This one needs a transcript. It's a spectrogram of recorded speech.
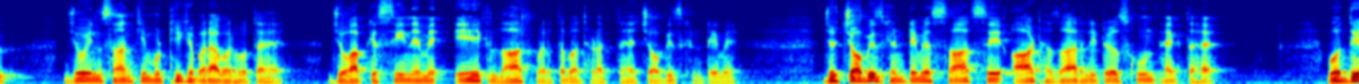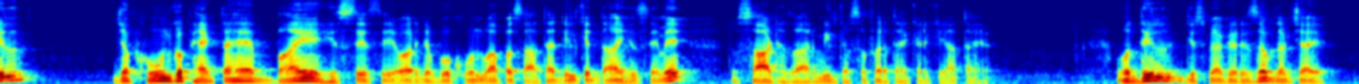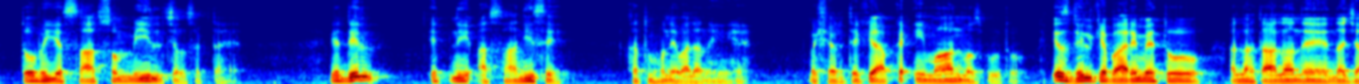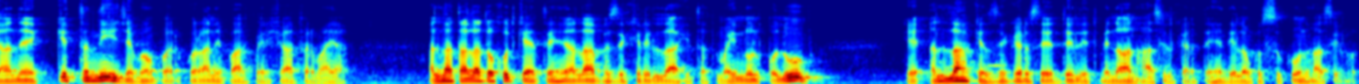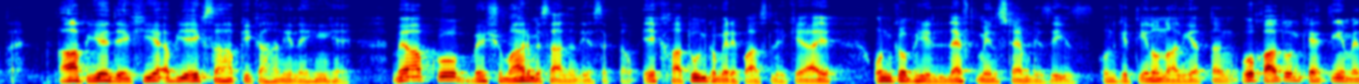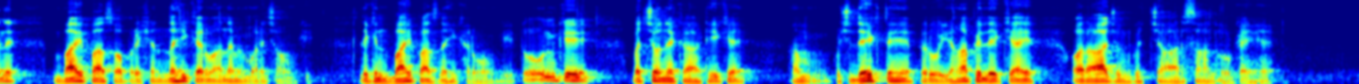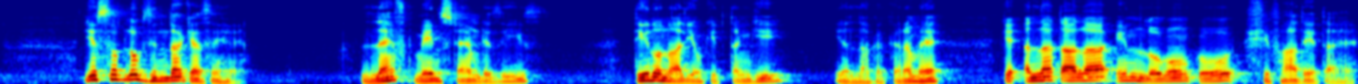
جو انسان کی مٹھی کے برابر ہوتا ہے، جو آپ کے سینے میں ایک لاکھ مرتبہ دھڑکتا ہے چوبیس گھنٹے میں، جو چوبیس گھنٹے میں سات سے آٹھ ہزار لیٹرز خون پھینکتا ہے۔ وہ دل جب خون کو پھینکتا ہے بائیں حصے سے، اور جب وہ خون واپس آتا ہے دل کے دائیں حصے میں، تو ساٹھ ہزار میل کا سفر طے کر کے آتا ہے۔ وہ دل جس میں اگر ریزرو لگ جائے تو بھی یہ سات سو میل چل سکتا ہے۔ یہ دل اتنی آسانی سے ختم ہونے والا نہیں ہے۔ بشرطے کہ آپ کا ایمان مضبوط ہو۔ اس دل کے بارے میں تو اللہ تعالیٰ نے نہ جانے کتنی جگہوں پر قرآن پاک میں ارشاد فرمایا۔ اللہ تعالیٰ تو خود کہتے ہیں، اللہ بذکر اللہ تطمئن القلوب، کہ اللہ کے ذکر سے دل اطمینان حاصل کرتے ہیں، دلوں کو سکون حاصل ہوتا ہے۔ آپ یہ دیکھیے، اب یہ ایک صاحب کی کہانی نہیں ہے۔ میں آپ کو بے شمار مثالیں دے سکتا ہوں۔ ایک خاتون کو میرے پاس لے کے آئے، ان کو بھی لیفٹ مین سٹیم ڈیزیز ان کی تینوں نالیاں تنگ۔ وہ خاتون کہتی ہیں، میں نے بائی پاس آپریشن نہیں کروانا، میں مر جاؤں گی۔ لیکن بائی پاس نہیں کرواؤں گی۔ تو ان کے بچوں نے کہا، ٹھیک ہے، ہم کچھ دیکھتے ہیں۔ پھر وہ یہاں پہ لے کے آئے اور آج ان کو چار سال ہو گئے ہیں۔ یہ سب لوگ زندہ کیسے ہیں؟ لیفٹ مین سٹیم ڈیزیز، تینوں نالیوں کی تنگی، یہ اللہ کا کرم ہے کہ اللہ تعالیٰ ان لوگوں کو شفا دیتا ہے۔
